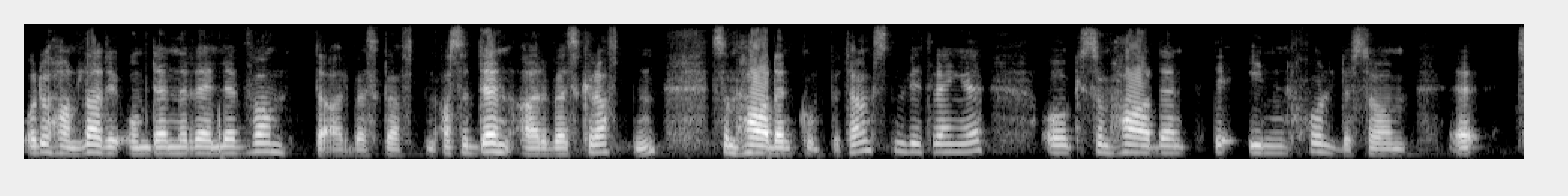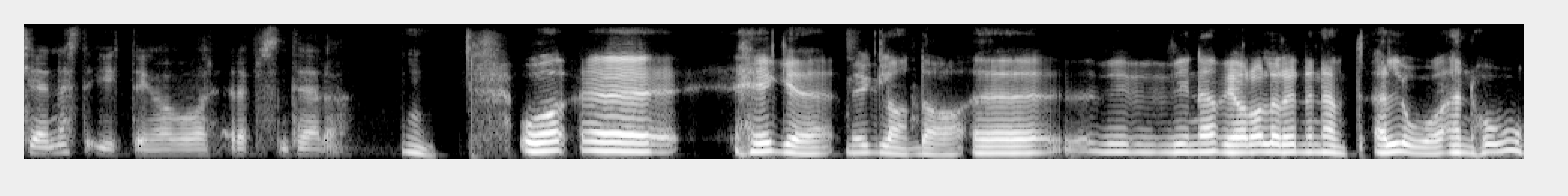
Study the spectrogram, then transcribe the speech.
Og da handler det om den relevante arbeidskraften. Altså den arbeidskraften som har den kompetansen vi trenger, og som har den, det innholdet som eh, tjenesteytinga vår representerer. Mm. Og eh, Hege Mygland, da. Eh, vi, vi, vi, har allerede nevnt LO og NHO.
